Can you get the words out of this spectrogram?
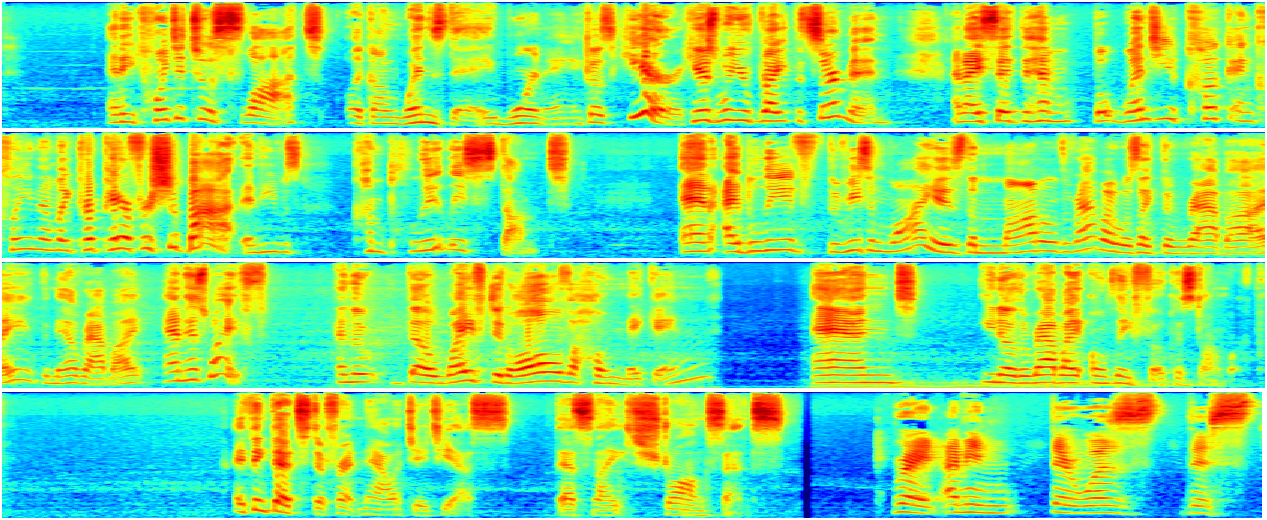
And he pointed to a slot, like on Wednesday morning, and goes, Here, here's where you write the sermon. And I said to him, But when do you cook and clean and like prepare for Shabbat? And he was completely stumped. And I believe the reason why is the model of the rabbi was like the rabbi, the male rabbi, and his wife. And the, the wife did all the homemaking. And, you know, the rabbi only focused on work. I think that's different now at JTS. That's my strong sense. Right. I mean, there was this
